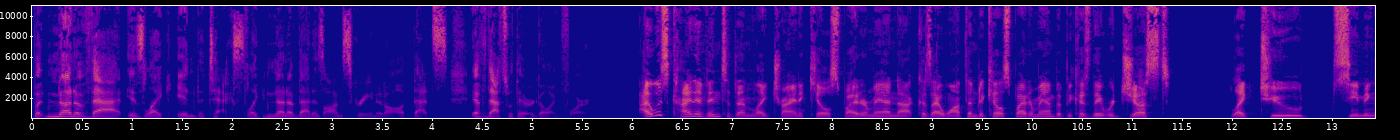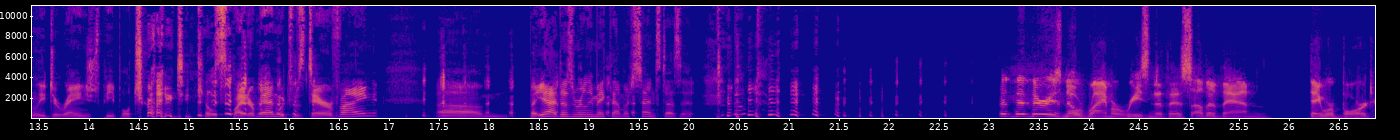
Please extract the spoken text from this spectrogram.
But none of that is like in the text. Like none of that is on screen at all. If that's if that's what they were going for. I was kind of into them like trying to kill Spider-Man, not because I want them to kill Spider-Man, but because they were just like two seemingly deranged people trying to kill Spider-Man, which was terrifying. Um, but yeah, it doesn't really make that much sense, does it? There- there- there is no rhyme or reason to this other than they were bored.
